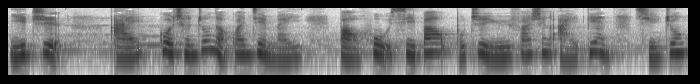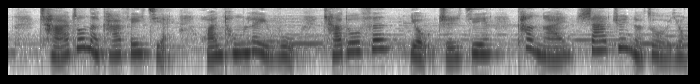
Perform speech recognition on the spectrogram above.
抑制癌过程中的关键酶，保护细胞不至于发生癌变。其中，茶中的咖啡碱、环酮类物、茶多酚有直接抗癌杀菌的作用。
